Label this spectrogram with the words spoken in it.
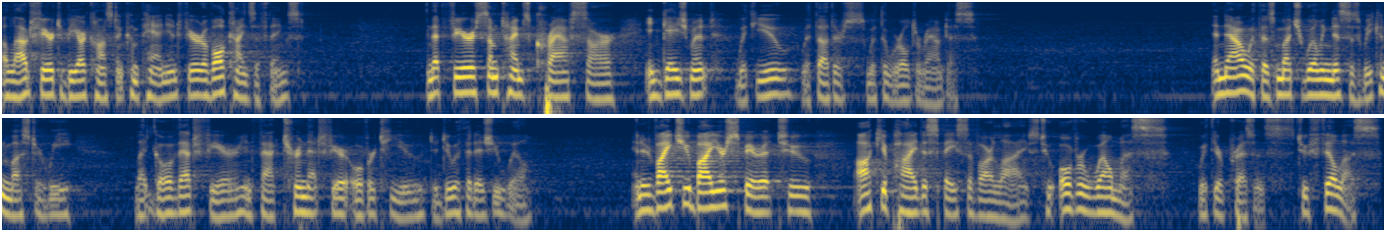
allowed fear to be our constant companion, fear of all kinds of things. And that fear sometimes crafts our engagement with you, with others, with the world around us. And now, with as much willingness as we can muster, we let go of that fear. In fact, turn that fear over to you to do with it as you will. And invite you by your Spirit to occupy the space of our lives, to overwhelm us with your presence, to fill us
